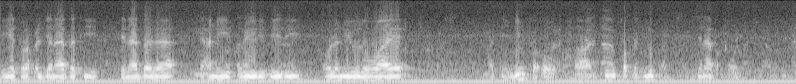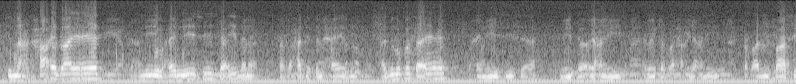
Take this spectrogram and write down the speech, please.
niyatu rafci ljanaabati janaabada yani fariirideedii oo la niyooda waaye haddii ninka oo ahaa junub sabka junub janaaba qabay haddii xaaid ay ahayd yani waxay niyeysiisaa iyadana rafc xadath alxaydi haddii nufasa ahayd waxay niyeysiisaa niyata yani yani rafc alnifaasi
